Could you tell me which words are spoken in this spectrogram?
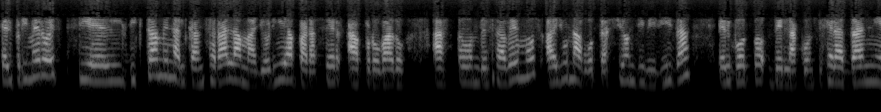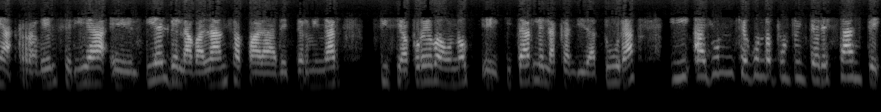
El primero es si el dictamen alcanzará la mayoría para ser aprobado. Hasta donde sabemos, hay una votación dividida. El voto de la consejera Dania Rabel sería el fiel de la balanza para determinar si se aprueba o no quitarle la candidatura. Y hay un segundo punto interesante.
